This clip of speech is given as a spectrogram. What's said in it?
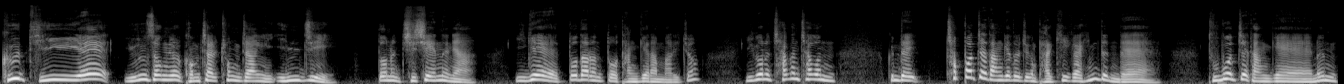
그 뒤에 윤석열 검찰총장이 인지 또는 지시했느냐 이게 또 다른 또 단계란 말이죠. 이거는 차근차근 근데 첫 번째 단계도 지금 밝히기가 힘든데 두 번째 단계는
